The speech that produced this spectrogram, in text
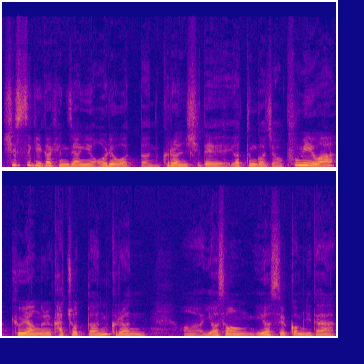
시 쓰기가 굉장히 어려웠던 그런 시대였던 거죠. 품위와 교양을 갖췄던 그런 어, 여성이었을 겁니다.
